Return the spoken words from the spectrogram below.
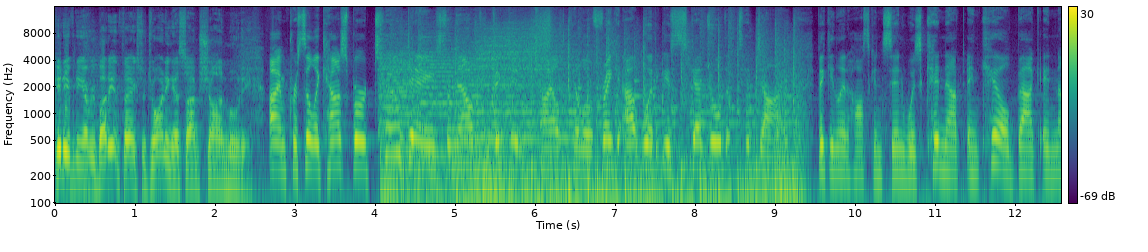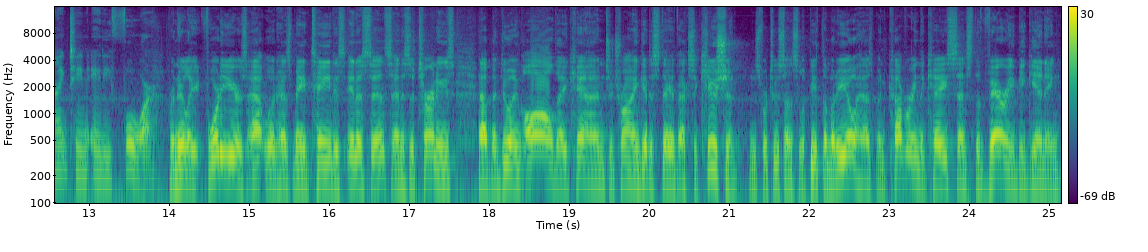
Good evening, everybody, and thanks for joining us. I'm Sean Mooney. I'm Priscilla Casper. Two days from now, convicted child killer Frank Atwood is scheduled to die. Vicki Lynn Hoskinson was kidnapped and killed back in 1984. For nearly 40 years, Atwood has maintained his innocence, and his attorneys have been doing all they can to try and get a stay of execution. News 4 Tucson's Lupita Murillo has been covering the case since the very beginning.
